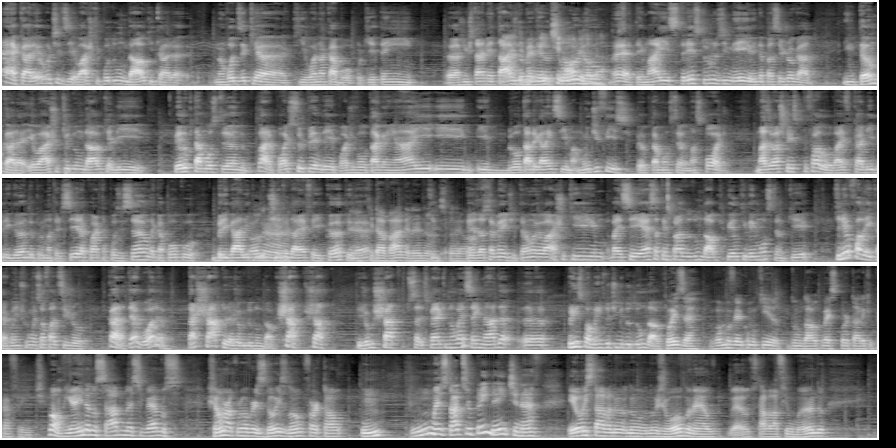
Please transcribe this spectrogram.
É, cara, eu vou te dizer, eu acho que pro Dundalk, cara, não vou dizer que, a, que o ano acabou, porque tem. A gente tá na metade do primeiro turno. É, tem mais três turnos e meio ainda para ser jogado. Então, cara, eu acho que o Dundalk ali pelo que está mostrando, claro, pode surpreender, pode voltar a ganhar e, e, e, voltar a brigar lá em cima. Muito difícil, pelo que está mostrando, mas pode. Mas eu acho que é isso que tu falou, vai ficar ali brigando por uma terceira, quarta posição, daqui a pouco brigar ali pelo título da FA Cup, é, né? Que dá vaga, né? No que, exatamente, então eu acho que vai ser essa temporada do Dundalk pelo que vem mostrando, porque, que nem eu falei, cara, quando a gente começou a falar desse jogo, cara, até agora tá chato né, o jogo do Dundalk, chato, chato. Que jogo chato. Tu espera que não vai sair nada uh, principalmente do time do Dundalk. Pois é, vamos ver como que o Dundalk vai se portar aqui para frente. Bom, e ainda no sábado nós tivemos Shamrock Rovers 2, Longford Town 1. Um resultado surpreendente, né? Eu estava no, no, no jogo, né? Eu, eu, estava lá filmando.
